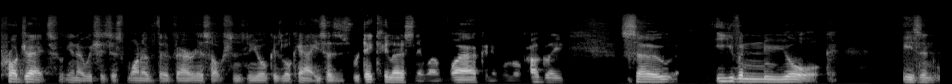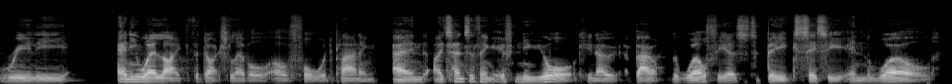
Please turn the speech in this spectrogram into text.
project, you know, which is just one of the various options New York is looking at. He says it's ridiculous and it won't work and it will look ugly. So even New York isn't really anywhere like the Dutch level of forward planning. And I tend to think if New York, you know, about the wealthiest big city in the world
